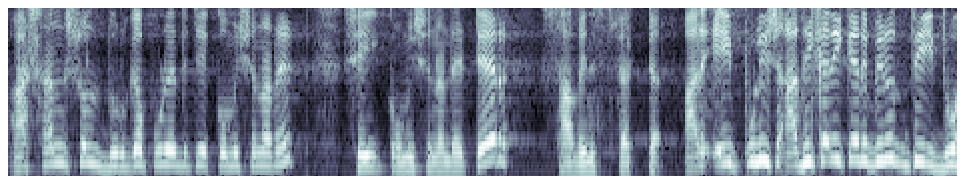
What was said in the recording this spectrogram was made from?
আসানসোল দুর্গাপুরের যে কমিশনারেট সেই কমিশনারেটের সাব ইন্সপেক্টর আর এই পুলিশ আধিকারিকের বিরুদ্ধেই দু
